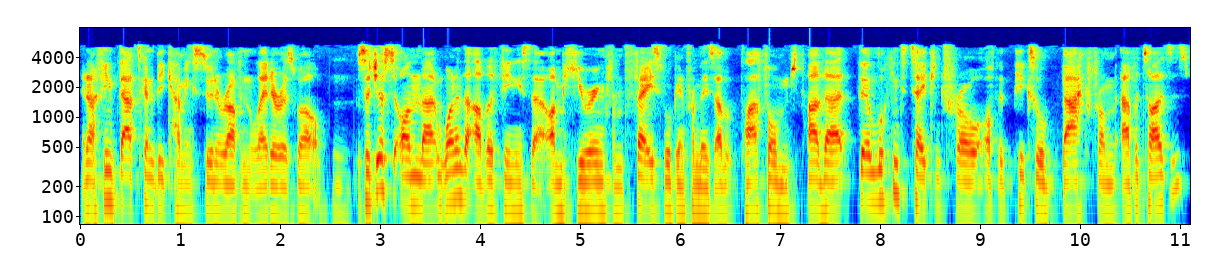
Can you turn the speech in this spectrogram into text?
and I think that's going to be coming sooner rather than later as well. Mm. So just on that, one of the other things that I'm hearing from Facebook and from these other platforms are that they're looking to take control of the pixel back from advertisers.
